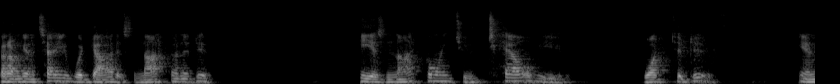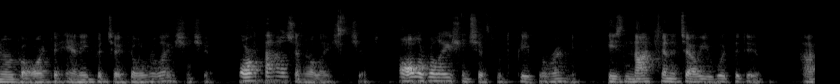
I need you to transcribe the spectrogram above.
But I'm going to tell you what God is not going to do. He is not going to tell you what to do in regard to any particular relationship or a thousand relationships, all the relationships with the people around you. He's not going to tell you what to do. I,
